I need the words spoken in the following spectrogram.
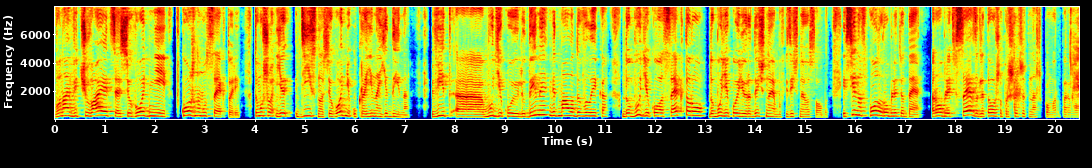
вона відчувається сьогодні в кожному секторі, тому що є дійсно сьогодні Україна єдина від е, будь-якої людини від мала до велика, до будь-якого сектору, до будь-якої юридичної або фізичної особи. І всі навколо роблять одне. Роблять все для того, щоб пришвидшити нашу перемогу.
